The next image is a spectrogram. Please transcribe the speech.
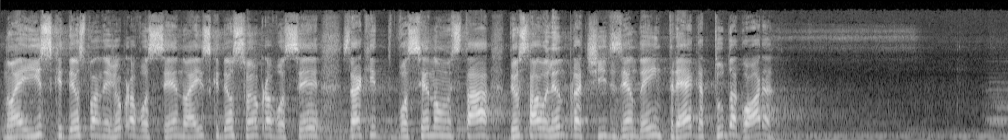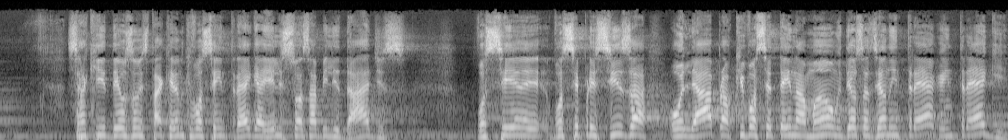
não é isso que Deus planejou para você, não é isso que Deus sonhou para você? Será que você não está, Deus está olhando para ti dizendo, ei, entrega tudo agora? Será que Deus não está querendo que você entregue a Ele suas habilidades? Você, você precisa olhar para o que você tem na mão e Deus está dizendo: entrega, entregue.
